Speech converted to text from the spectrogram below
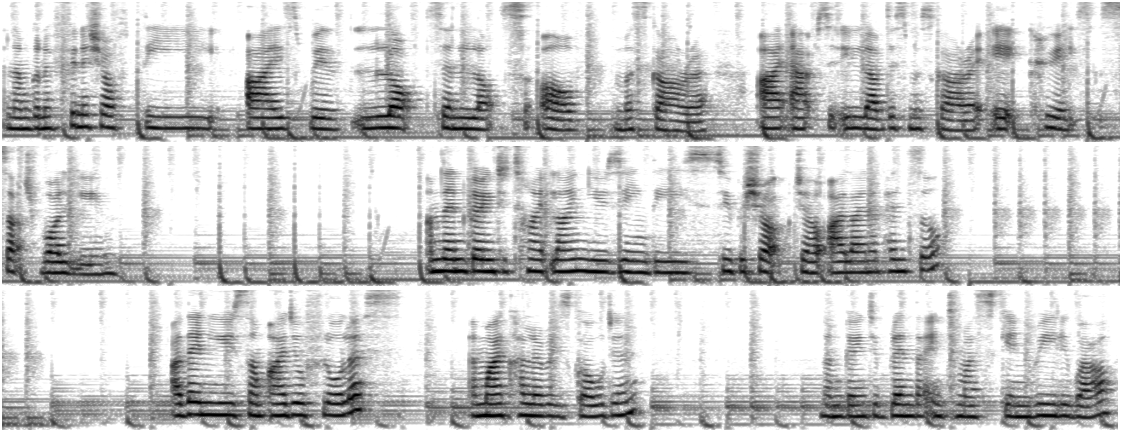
And I'm going to finish off the eyes with lots and lots of mascara. I absolutely love this mascara. It creates such volume. I'm then going to tightline using the Super Shock Gel Eyeliner Pencil. I then use some Ideal Flawless and my colour is golden. And I'm going to blend that into my skin really well.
